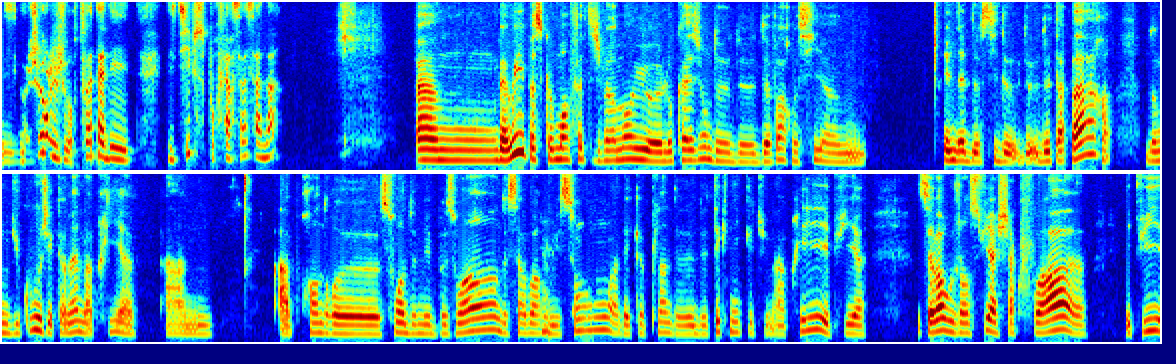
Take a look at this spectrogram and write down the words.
c'est au Mmh. jour le jour. Toi, tu as des des tips pour faire ça, Sana? Bah, oui, parce que moi, en fait, j'ai vraiment eu, l'occasion de de d'avoir aussi, hem, une aide aussi de, ta part. Donc, du coup, j'ai quand même appris à, prendre soin de mes besoins, de savoir où mmh. ils sont, avec plein de, techniques que tu m'as appris, et puis de savoir où j'en suis à chaque fois, et puis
